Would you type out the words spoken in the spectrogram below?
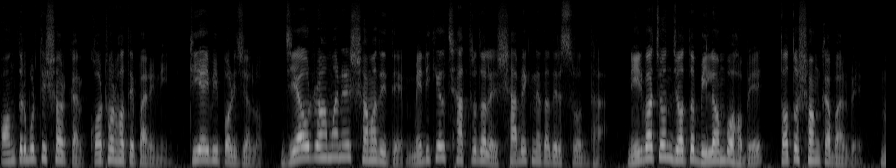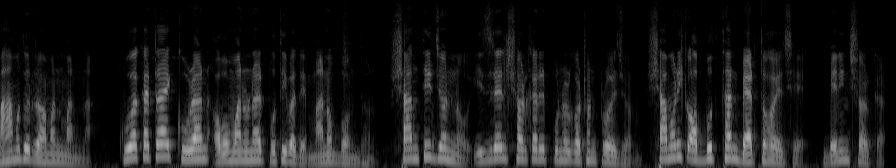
অন্তর্বর্তী সরকার কঠোর হতে পারেনি, টিআইবি পরিচালক। জিয়াউর রহমানের সমাধিতে মেডিকেল ছাত্রদলের সাবেক নেতাদের শ্রদ্ধা। নির্বাচন যত বিলম্ব হবে, তত সংখ্যা বাড়বে, মাহমুদুর রহমান মান্না। কুয়াকাটায় কোরআন অবমাননার প্রতিবাদে মানববন্ধন। শান্তির জন্য ইসরায়েল সরকারের পুনর্গঠন প্রয়োজন। সামরিক অভ্যুত্থান ব্যর্থ হয়েছে বেনিন সরকার।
